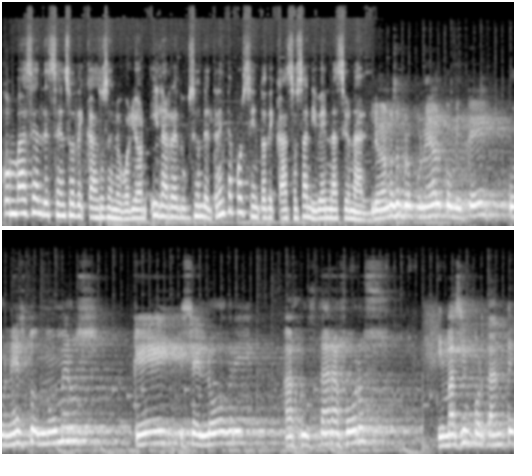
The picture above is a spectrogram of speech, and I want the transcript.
con base al descenso de casos en Nuevo León y la reducción del 30% de casos a nivel nacional. Le vamos a proponer al comité con estos números que se logre ajustar aforos y más importante,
